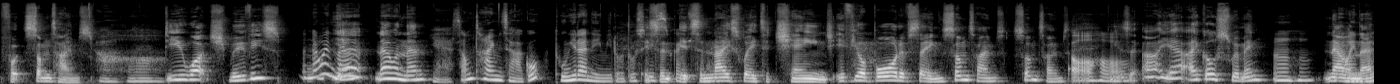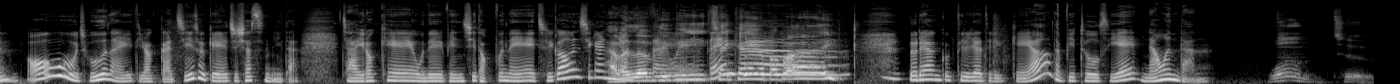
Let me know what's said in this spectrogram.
for sometimes. 아하. Do you watch movies? Now and Yeah, then. now and then. 예, sometimes 하고 동일한 의미로도 쓸 It's, an, 수가 it's a 있어요. nice way to change. If you're bored of saying sometimes, sometimes, Uh-huh. you say, oh yeah, I go swimming now and then. 오, 좋은 아이디어까지 소개해 주셨습니다. 자, 이렇게 오늘 벤씨 덕분에 즐거운 시간이었어요. Have a lovely week. Take Thank care. you. Bye bye. 노래 한 곡 들려드릴게요. The Beatles의 Now and Then. One, two.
